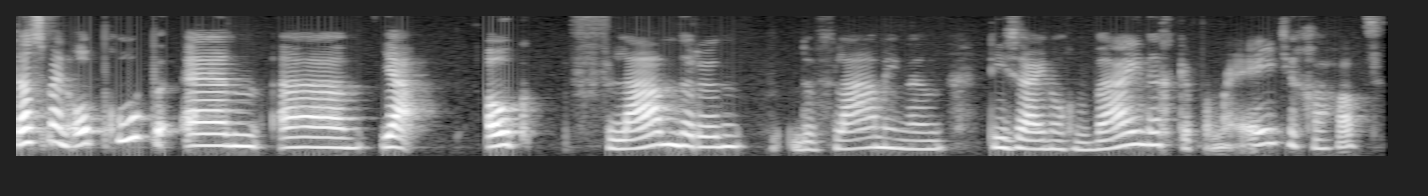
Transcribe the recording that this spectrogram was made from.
Dat is mijn oproep. En uh, ja, ook Vlaanderen, de Vlamingen, die zijn nog weinig, ik heb er maar eentje gehad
